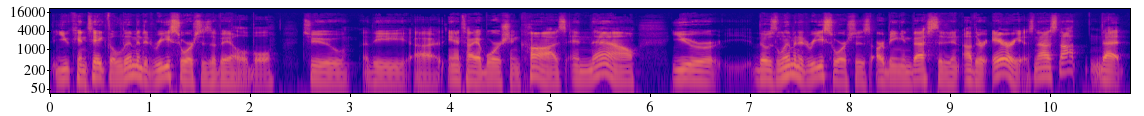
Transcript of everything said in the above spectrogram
you can take the limited resources available to the uh, anti-abortion cause, and now you're those limited resources are being invested in other areas. Now, it's not that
